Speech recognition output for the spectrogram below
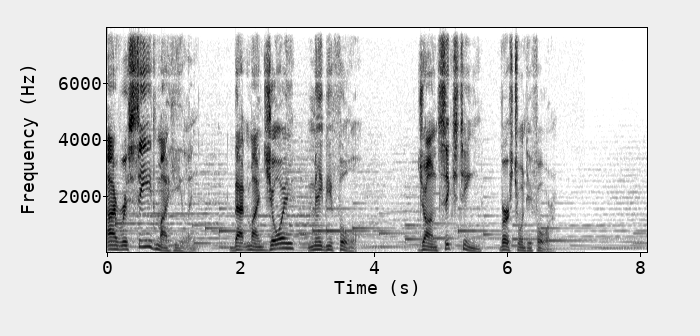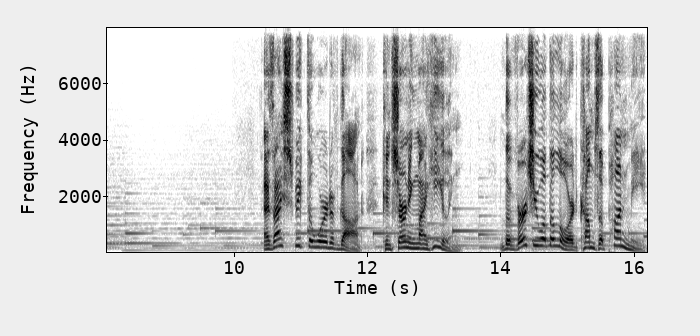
I receive my healing, that my joy may be full. John 16, verse 24. As I speak the word of God concerning my healing, the virtue of the Lord comes upon me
